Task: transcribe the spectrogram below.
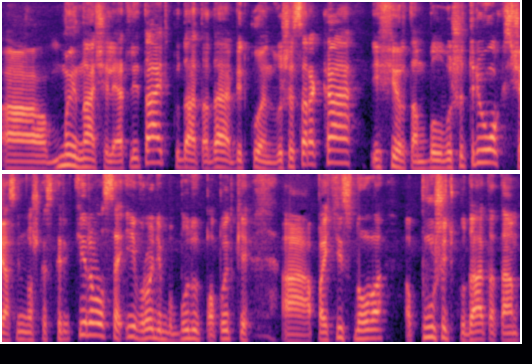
А, мы начали отлетать куда-то, да, биткоин выше 40, эфир там был выше 3, сейчас немножко скорректировался, и вроде бы будут попытки а, пойти снова пушить куда-то там.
